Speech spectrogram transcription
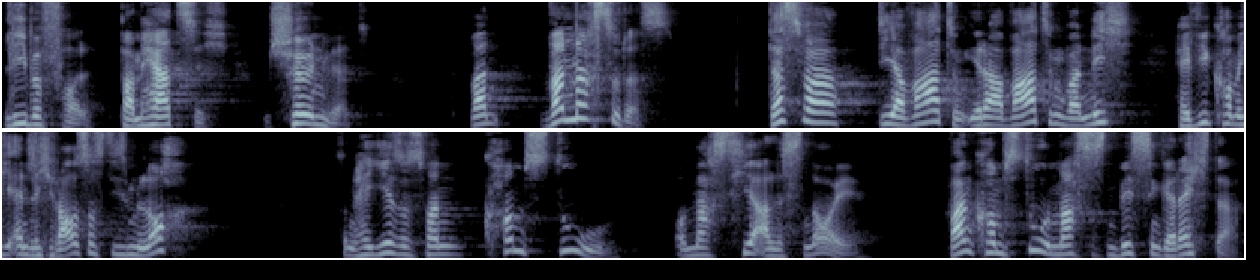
liebevoll, barmherzig und schön wird? Wann, wann machst du das? Das war die Erwartung. Ihre Erwartung war nicht, hey, wie komme ich endlich raus aus diesem Loch? Sondern, Herr Jesus, wann kommst du und machst hier alles neu? Wann kommst du und machst es ein bisschen gerechter?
